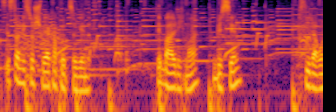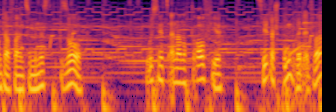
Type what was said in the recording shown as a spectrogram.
Es ist doch nicht so schwer, kaputt zu gehen. Den behalte ich mal. Ein bisschen. Bis die da runterfallen zumindest. So. Wo ist denn jetzt einer noch drauf hier? Zählt das Sprungbrett etwa?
